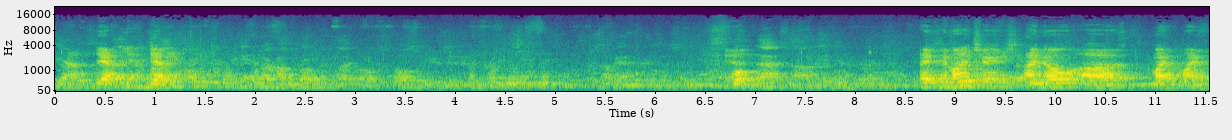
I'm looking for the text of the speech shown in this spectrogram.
Yeah. Yeah, yeah. What about propylene glycol is also used in for some antifreezes? Well, That's not. It, it might have changed. I know uh, my, my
